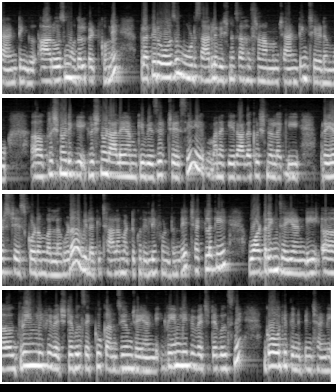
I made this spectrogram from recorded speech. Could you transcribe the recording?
చాంటింగ్ ఆ రోజు మొదలు పెట్టుకొని ప్రతిరోజు మూడు సార్లు విష్ణు సహస్రనామం చాంటింగ్ చేయడము. కృష్ణుడికి కృష్ణుడి ఆలయంకి విజిట్ చేసి మనకి రాధాకృష్ణులకి ప్రేయర్స్ చేసుకోవడం వల్ల కూడా వీళ్ళకి చాలా మట్టుకు రిలీఫ్ ఉంటుంది. చెట్లకి వాటరింగ్ చేయండి. గ్రీన్ లీఫీ వెజిటేబుల్స్ ఎక్కువ కన్జ్యూమ్ చేయండి. గ్రీన్ లీఫీ వెజిటేబుల్స్ని గోవుకి తినిపించండి.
